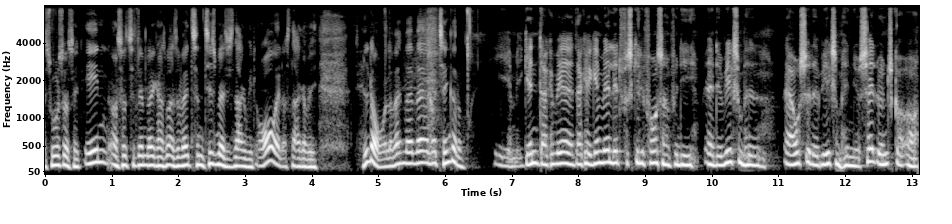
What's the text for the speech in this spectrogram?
ressourcer at sætte ind, og så til dem, der ikke har så meget. Altså, hvad, sådan tidsmæssigt snakker vi et år, eller snakker vi et halvt år, eller hvad, hvad, hvad, hvad tænker du? Jamen igen, der kan, være, der kan igen være lidt forskellige forslag, fordi at det virksomheden er afsat, at virksomheden jo selv ønsker at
